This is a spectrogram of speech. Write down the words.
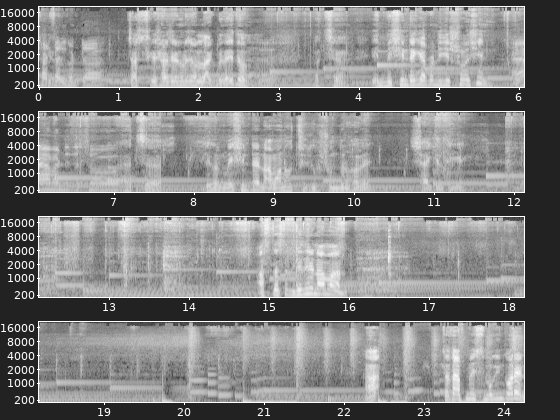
সাড়ে চার ঘণ্টা। চার থেকে সাড়ে চার ঘণ্টা জল লাগবে তাই তো? হ্যাঁ। আচ্ছা এই মেশিনটা কি আপনার নিজস্ব মেশিন? হ্যাঁ আমার নিজস্ব। আচ্ছা দেখুন মেশিনটা নামানো হচ্ছে খুব সুন্দরভাবে সাইকেল থেকে। আস্তে আস্তে ধীরে ধীরে নামান। আ দাদা আপনি স্মোকিং করেন?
